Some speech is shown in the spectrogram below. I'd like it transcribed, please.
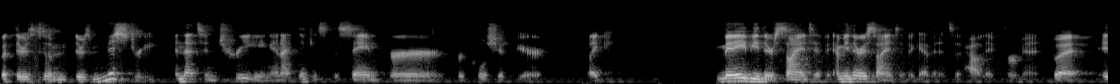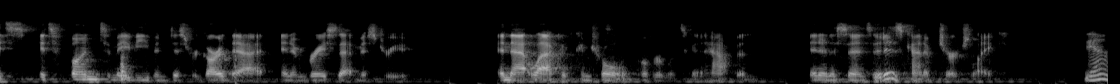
but there's there's mystery and that's intriguing. And I think it's the same for, for cool ship beer. Like maybe there's scientific, I mean, there is scientific evidence of how they ferment, but it's, it's fun to maybe even disregard that and embrace that mystery and that lack of control over what's going to happen. And in a sense, it is kind of church-like. Yeah.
